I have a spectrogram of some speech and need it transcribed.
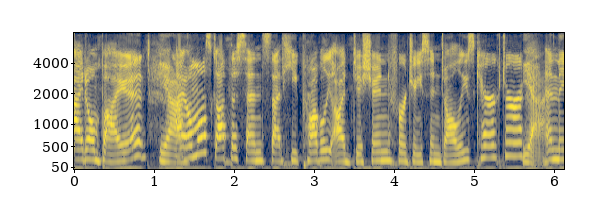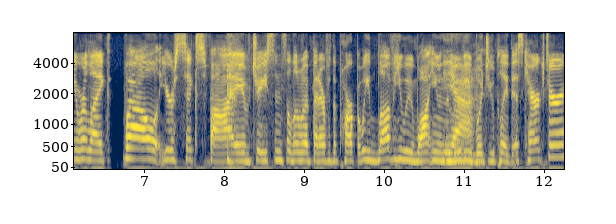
I don't buy it. Yeah. I almost got the sense that he probably auditioned for Jason Dolley's character. Yeah. And they were like, well, you're six five. Jason's a little bit better for the part, but we love you. We want you in the Yeah. movie. Would you play this character?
